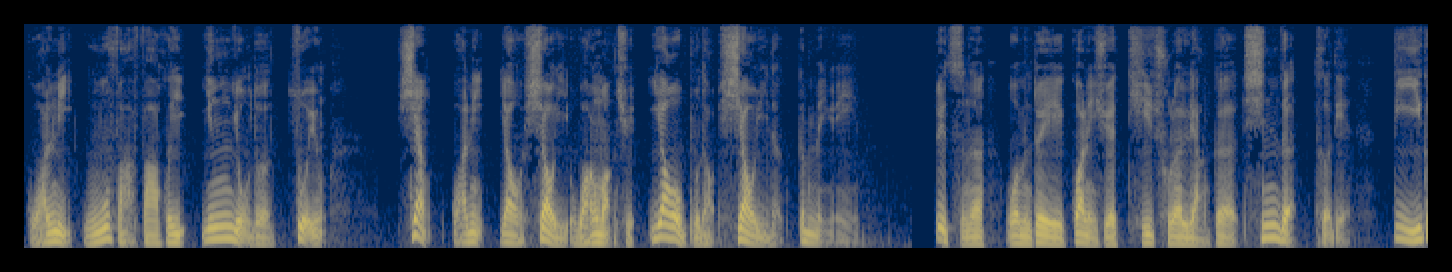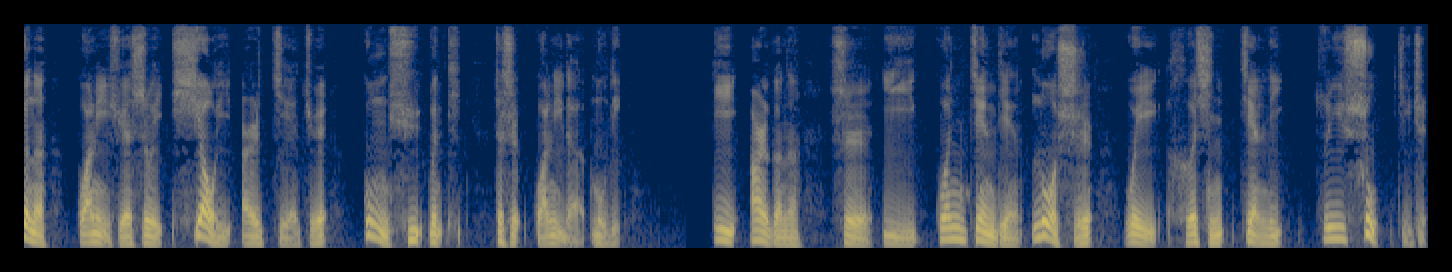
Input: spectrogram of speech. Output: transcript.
管理无法发挥应有的作用，向管理要效益，往往却要不到效益的根本原因。对此呢，我们对管理学提出了两个新的特点。第一个呢，管理学是为效益而解决供需问题，这是管理的目的。第二个呢，是以关键点落实为核心建立。追溯机制，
